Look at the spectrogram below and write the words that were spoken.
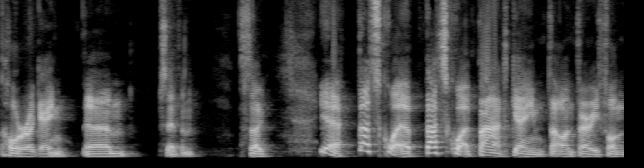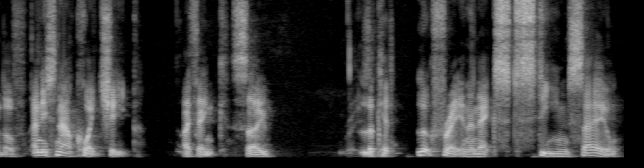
horror game um, seven. So yeah, that's quite a that's quite a bad game that I'm very fond of, and it's now quite cheap. I think so. Look at look for it in the next Steam sale.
